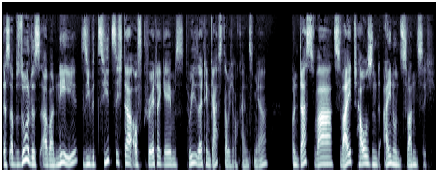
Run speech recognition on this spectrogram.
das Absurde ist aber, nee, sie bezieht sich da auf Creator Games 3, seitdem gab es, glaube ich, auch keins mehr. Und das war 2021.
